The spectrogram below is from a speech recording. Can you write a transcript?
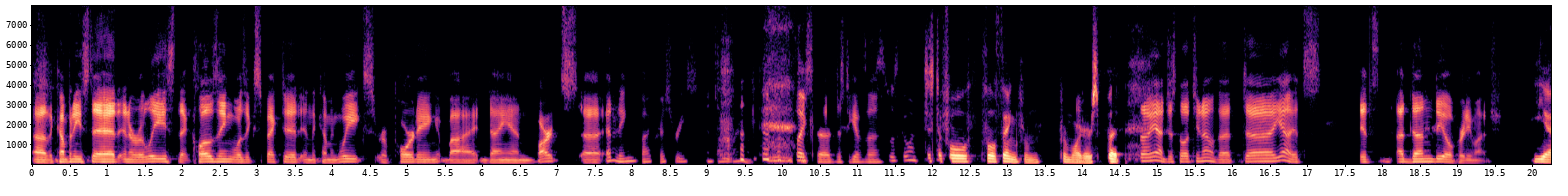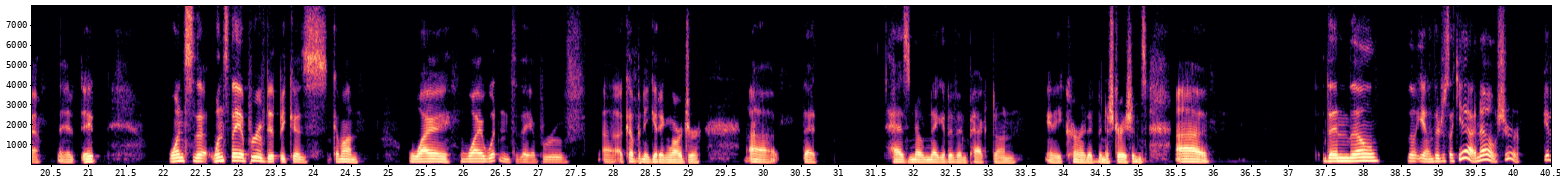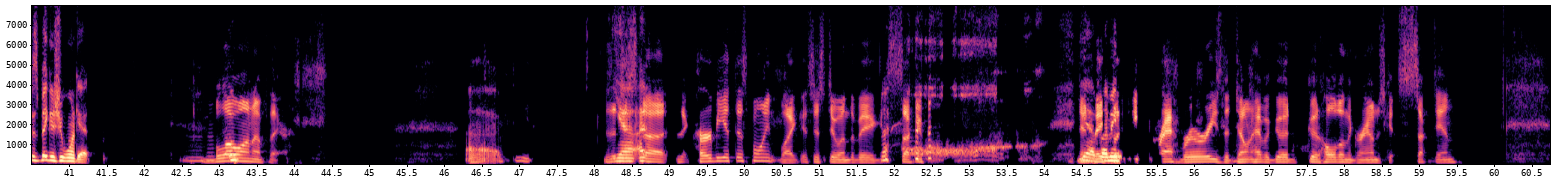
Uh, the company said in a release that closing was expected in the coming weeks. Reporting by Diane Bartz, uh, editing by Chris Reese and Tom Brown. it's like, just, uh, just to give the let's just. Just a full full thing from from Reuters, but so yeah, just to let you know that uh, yeah, it's it's a done deal pretty much. yeah, it, it once the once they approved it because come on, why why wouldn't they approve uh, a company getting larger uh, that has no negative impact on any current administrations? Uh, then they'll they'll yeah they're just like yeah no sure get as big as you want to get. Mhm. Blow on up there. Uh, Indeed. Is it Yeah, just I- uh, is it Kirby at this point? Like it's just doing the big sucking. And yeah, they but I mean craft breweries that don't have a good good hold on the ground just get sucked in.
